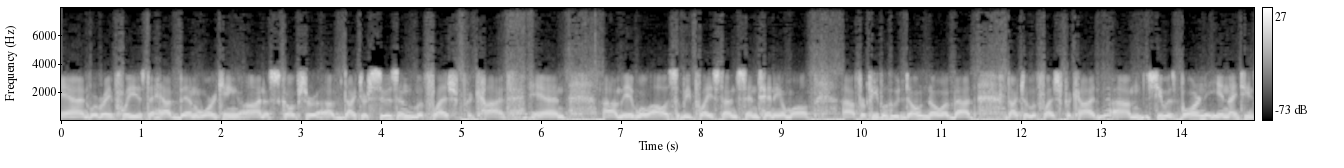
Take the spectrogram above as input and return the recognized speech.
And we're very pleased to have been working on a sculpture of Dr. Susan LaFlesche Picotte, and um, it will also be placed on Centennial Mall. Uh, for people who don't know about Dr. LaFlesche Picotte, um, she was born in 19,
